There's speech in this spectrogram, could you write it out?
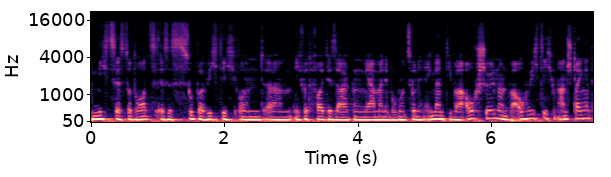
Nichtsdestotrotz ist es super wichtig und ähm, ich würde heute sagen, ja, meine Promotion in England, die war auch schön und war auch wichtig und anstrengend.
